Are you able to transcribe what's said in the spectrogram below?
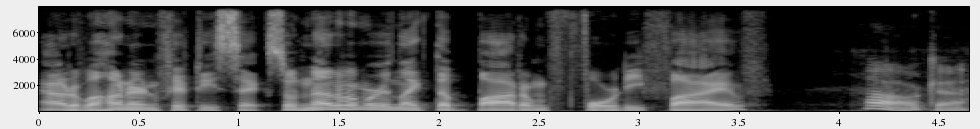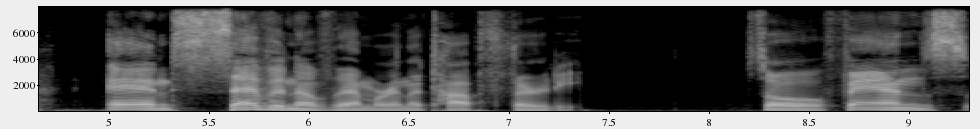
out of 156. So none of them are in like the bottom 45 Oh, okay. and seven of them are in the top 30. So fans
